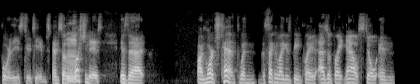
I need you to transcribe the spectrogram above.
for these two teams. And so the mm. question is, is that on March 10th, when the second leg is being played, as of right now, still in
